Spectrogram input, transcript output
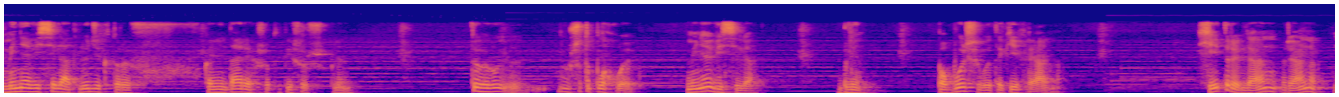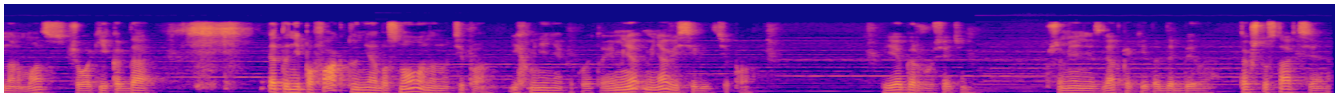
Меня веселят люди, которые в комментариях что-то пишут, блин, ты ну, что-то плохое. Меня веселят. Блин, побольше вы таких реально. Хейтеры реально, реально нормас, чуваки, когда это не по факту, не обоснованно, но типа их мнение какое-то. И меня, меня веселит, типа. И я горжусь этим, что меня не злят какие-то дебилы. Так что ставьте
